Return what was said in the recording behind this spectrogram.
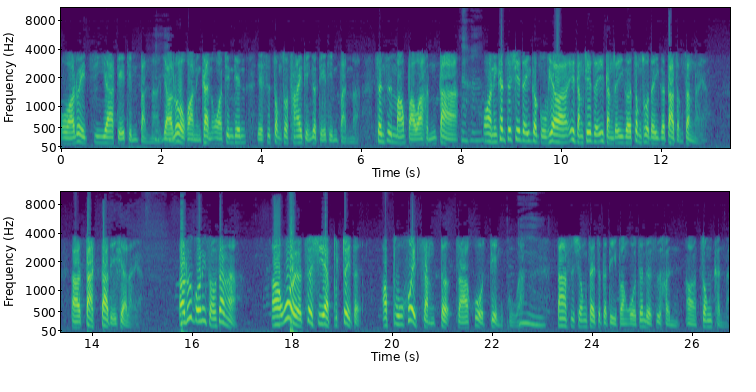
哇，瑞基啊、跌停板呐、亚诺华，你看哇，今天也是重挫差一点又跌停板了、甚至毛宝啊、恒大啊，哇，你看这些的一个股票啊，一档接着一档的一个重挫的一个大涨上来啊，啊，大大跌下来啊，啊，如果你手上啊，啊握有这些啊不对的啊不会涨的杂货店股啊，嗯，大师兄在这个地方，我真的是很啊中肯呐、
